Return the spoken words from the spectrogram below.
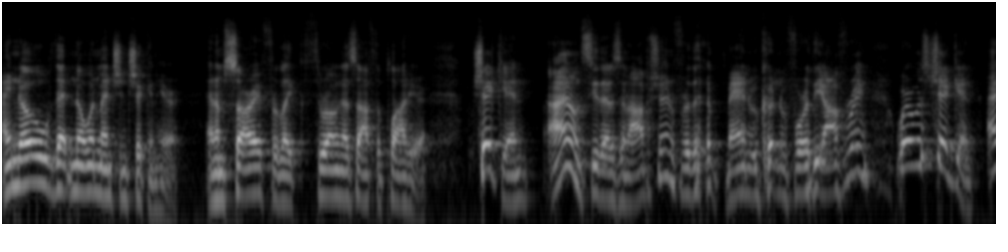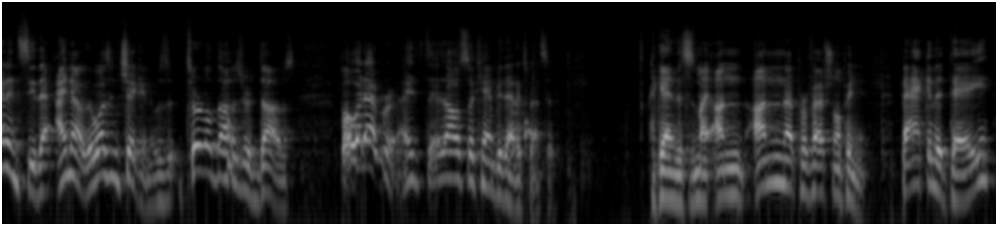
I know that no one mentioned chicken here, and I'm sorry for like throwing us off the plot here. Chicken, I don't see that as an option for the man who couldn't afford the offering. Where was chicken? I didn't see that. I know there wasn't chicken. It was turtle doves or doves, but whatever. It also can't be that expensive. Again, this is my un, unprofessional opinion. Back in the day,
